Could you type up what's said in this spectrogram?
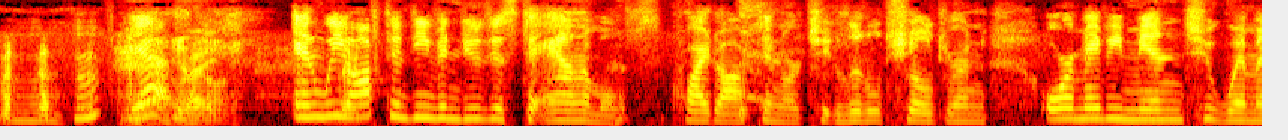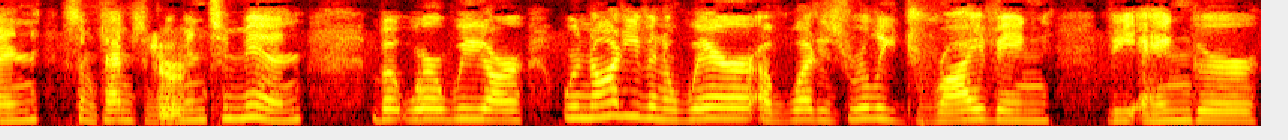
Mm-hmm. Yes. You know? Right. And we often even do this to animals, quite often, or to little children, or maybe men to women, sometimes Sure. women to men, but where we are, we're not even aware of what is really driving the anger,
